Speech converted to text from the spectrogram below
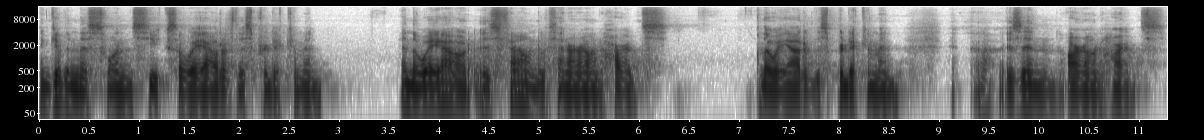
And given this, one seeks a way out of this predicament. And the way out is found within our own hearts. The way out of this predicament uh, is in our own hearts.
